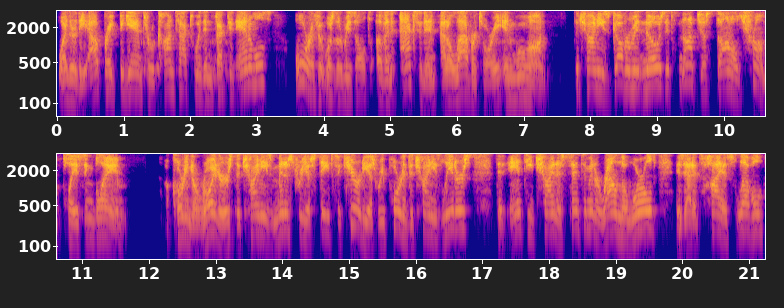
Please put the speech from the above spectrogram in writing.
whether the outbreak began through contact with infected animals or if it was the result of an accident at a laboratory in Wuhan. The Chinese government knows it's not just Donald Trump placing blame. According to Reuters, the Chinese Ministry of State Security has reported to Chinese leaders that anti China sentiment around the world is at its highest level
